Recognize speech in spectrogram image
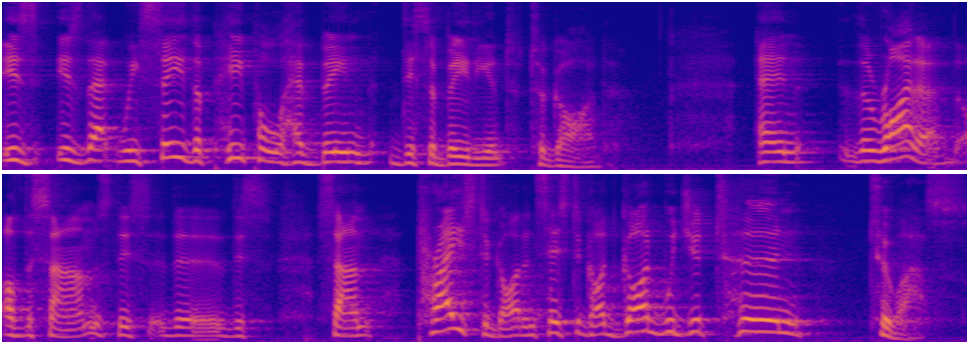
is, is that we see the people have been disobedient to God. And the writer of the Psalms, this, the, this psalm, prays to God and says to God, God, would you turn to us?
